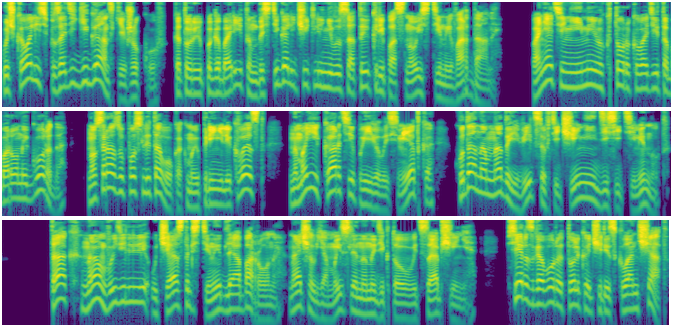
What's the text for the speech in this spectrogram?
кучковались позади гигантских жуков, которые по габаритам достигали чуть ли не высоты крепостной стены Варданы. Понятия не имею, кто руководит обороной города, но сразу после того, как мы приняли квест, на моей карте появилась метка, куда нам надо явиться в течение 10 минут. Так, нам выделили участок стены для обороны. Начал я мысленно надиктовывать сообщения. Все разговоры только через клан-чат.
